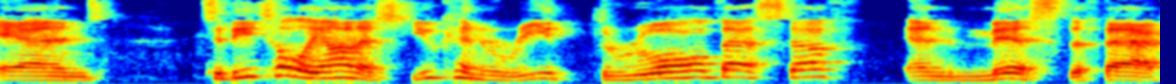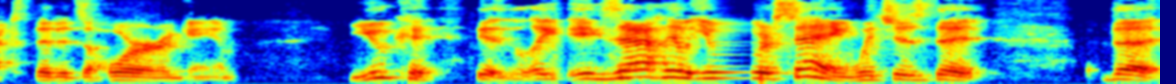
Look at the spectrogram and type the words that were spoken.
And to be totally honest, you can read through all of that stuff and miss the fact that it's a horror game. You could like exactly what you were saying, which is that the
